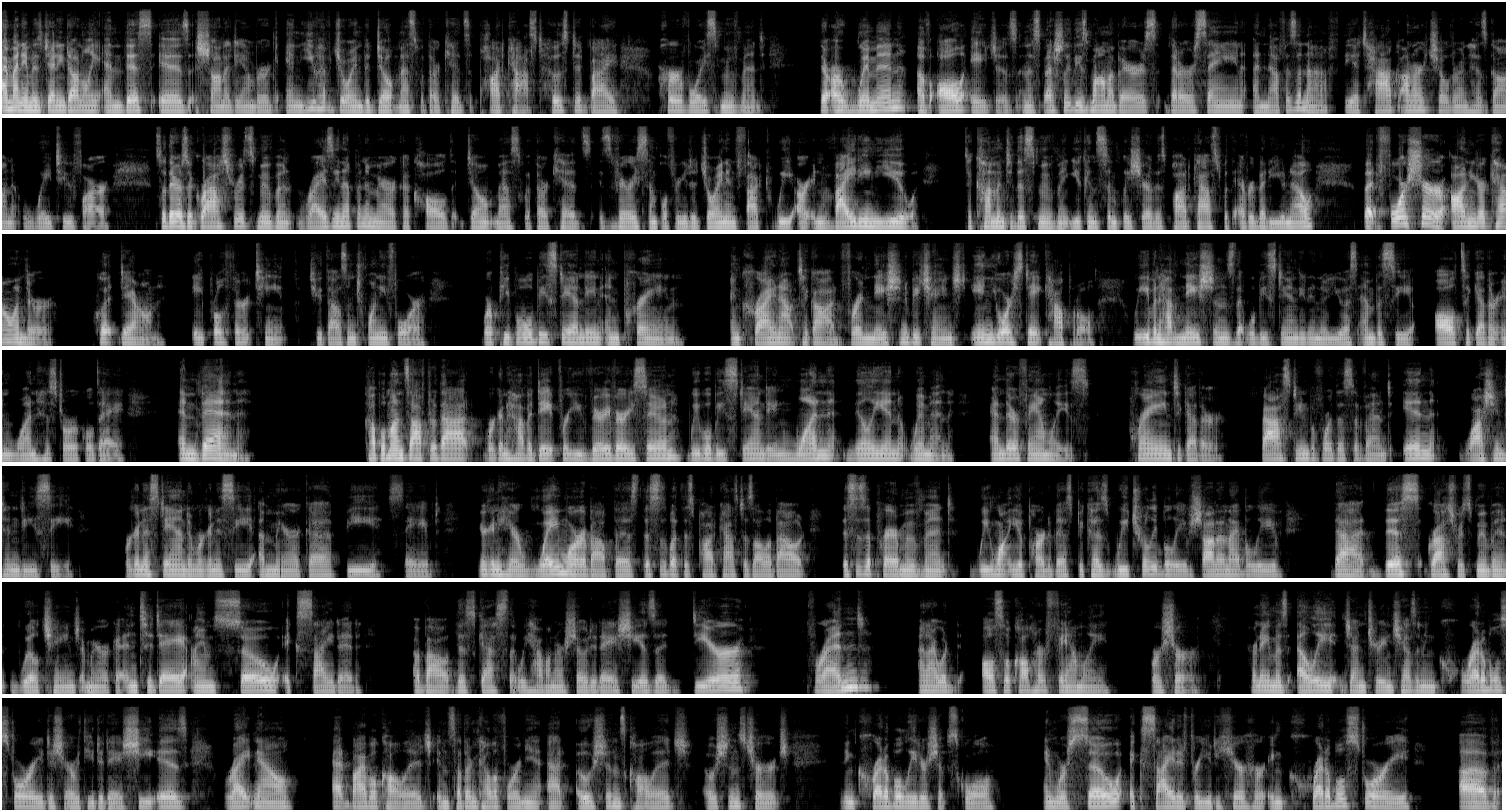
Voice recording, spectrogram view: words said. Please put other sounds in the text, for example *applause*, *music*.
Hi, my name is Jenny Donnelly, and this is Shauna Danberg, and you have joined the Don't Mess with Our Kids podcast hosted by Her Voice Movement. There are women of all ages, and especially these mama bears, that are saying enough is enough. The attack on our children has gone way too far. So there's a grassroots movement rising up in America called Don't Mess with Our Kids. It's very simple for you to join. In fact, we are inviting you to come into this movement. You can simply share this podcast with everybody you know. But for sure, on your calendar, put down April 13th, 2024, where people will be standing and praying and crying out to God for a nation to be changed in your state capital. We even have nations that will be standing in their US embassy all together in one historical day. And then a couple months after that, we're going to have a date for you very, very soon. We will be standing 1 million women and their families praying together, fasting before this event in Washington, D.C. We're going to stand and we're going to see America be saved. You're going to hear way more about this. This is what this podcast is all about. This is a prayer movement. We want you a part of this because we truly believe, Shauna and I believe, that this grassroots movement will change America. And today I am so excited about this guest that we have on our show today. She is a dear friend, and I would also call her family for sure. Her name is Ellie Gentry, and she has an incredible story to share with you today. She is right now at Bible College in Southern California at Oceans College, Oceans Church, an incredible leadership school. And we're so excited for you to hear her incredible story of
